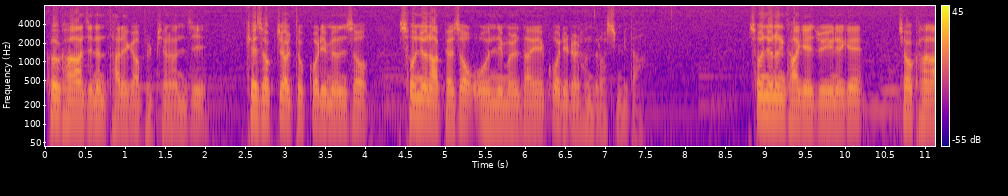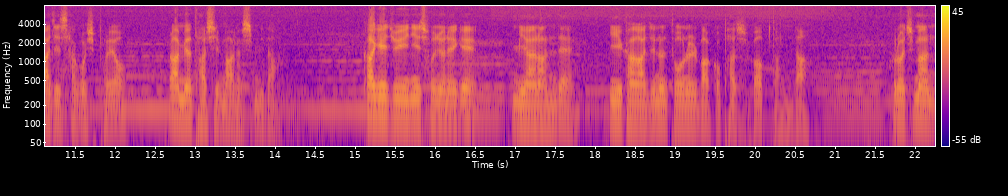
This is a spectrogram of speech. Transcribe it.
그 강아지는 다리가 불편한지 계속 쩔뚝거리면서 소년 앞에서 온 힘을 다해 꼬리를 흔들었습니다. 소년은 가게 주인에게 저 강아지 사고 싶어요 라며 다시 말했습니다. 가게 주인이 소년에게 미안한데 이 강아지는 돈을 받고 팔 수가 없단다. 그렇지만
